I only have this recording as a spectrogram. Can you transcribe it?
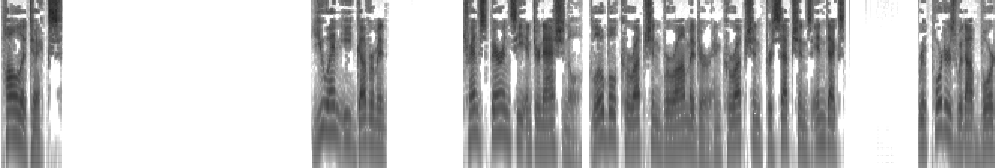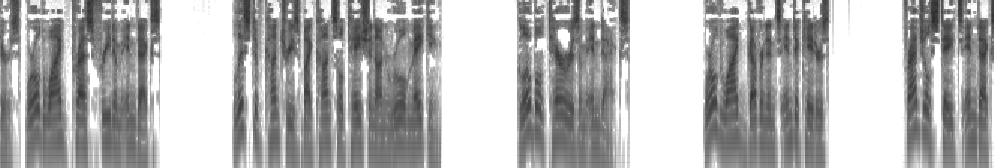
Politics. UNE Government. Transparency International, Global Corruption Barometer and Corruption Perceptions Index. Reporters Without Borders, Worldwide Press Freedom Index. List of countries by consultation on rule making Global Terrorism Index Worldwide Governance Indicators Fragile States Index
